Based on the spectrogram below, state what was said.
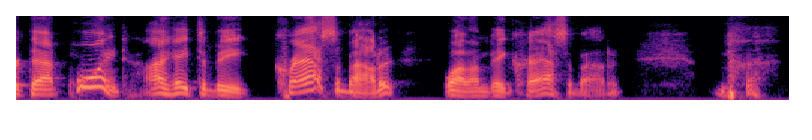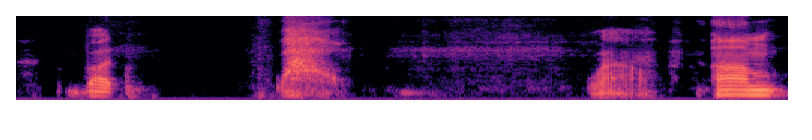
at that point I hate to be crass about it while I'm being crass about it but Wow. Wow. Um,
